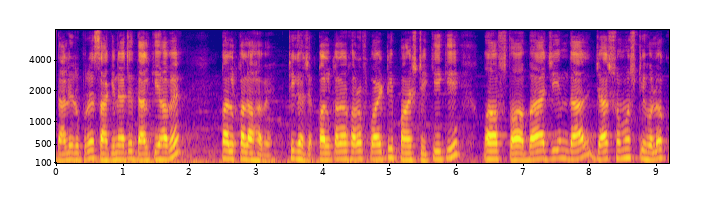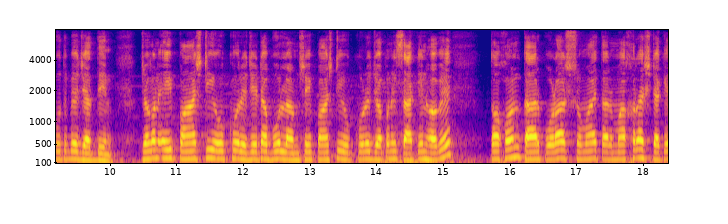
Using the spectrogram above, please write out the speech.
দালের উপরে সাকিনা আছে, দাল কী হবে? কলকলা হবে। ঠিক আছে? কলকলার হরফ কয়টি? পাঁচটি। কী কী? ত, বা, জিম, দাল, যার সমষ্টি হলো কুতুবে জাদ্দিন। যখন এই পাঁচটি অক্ষরে যেটা বললাম, সেই পাঁচটি অক্ষরে যখনই সাকিন হবে তখন তার পড়ার সময় তার মাখরাজটাকে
